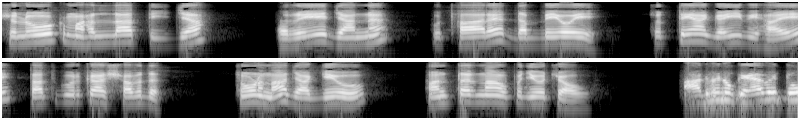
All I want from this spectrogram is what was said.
ਸ਼ਲੋਕ ਮਹੱਲਾ ਤੀਜਾ ਰੇ ਜਨ ਉਥਾਰੈ ਦੱਬਿਓਏ ਸੁੱਤਿਆਂ ਗਈ ਵਿਹਾਏ ਸਤਿਗੁਰ ਕਾ ਸ਼ਬਦ ਸੁਣ ਨਾ ਜਾਗਿਓ ਅੰਤਰ ਨਾ ਉਪਜਿਓ ਚਾਓ। ਆਦਮੀ ਨੂੰ ਕਿਹਾ ਵੀ ਤੂੰ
